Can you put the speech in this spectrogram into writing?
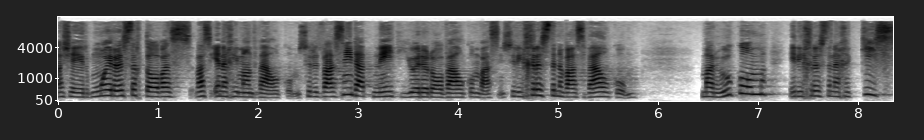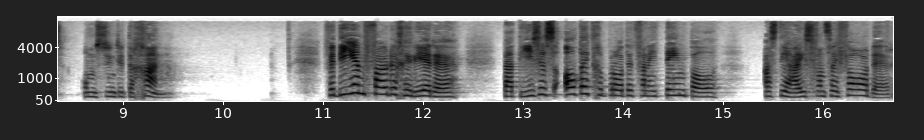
As jy mooi rustig daar was, was enigiemand welkom. So dit was nie dat net Jode daar welkom was nie. So die Christene was welkom. Maar hoekom het die Christene gekies om soontoe te gaan? Vir die eenvoudige rede dat Jesus altyd gepraat het van die tempel as die huis van sy Vader.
